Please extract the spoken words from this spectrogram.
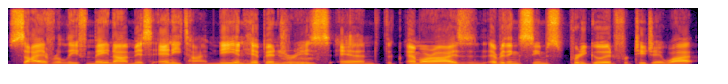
sigh of relief may not miss any time. Knee and hip injuries and the MRIs and everything seems pretty good for TJ Watt.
